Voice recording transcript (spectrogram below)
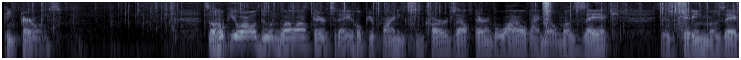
pink parallels. So I hope you are all doing well out there today. Hope you're finding some cards out there in the wild. I know Mosaic is hitting, Mosaic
